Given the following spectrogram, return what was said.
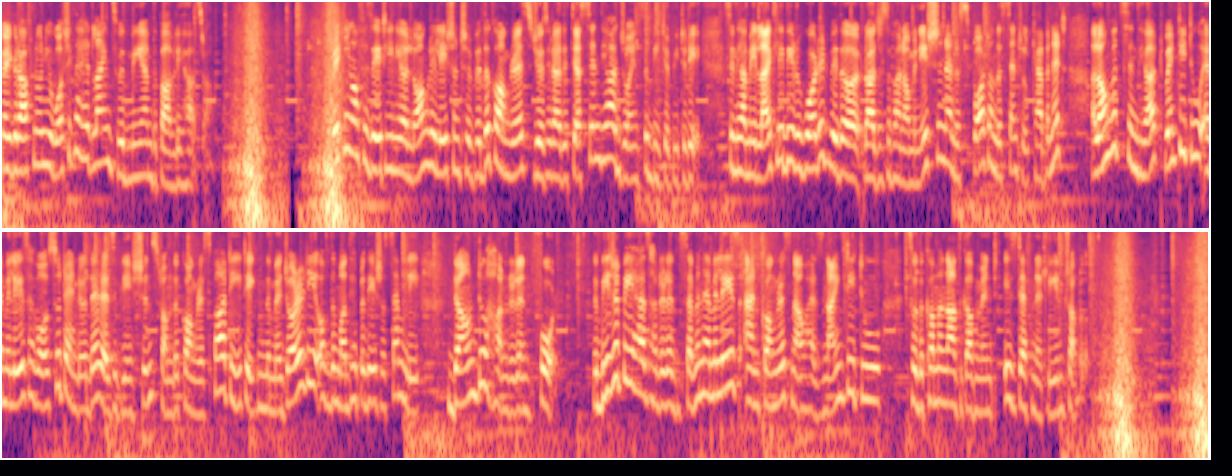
Very good afternoon. You're watching the headlines with me. I'm Dipavali Hazra. Breaking off his 18-year-long relationship with the Congress, Jyotiraditya Scindia joins the BJP today. Scindia may likely be rewarded with a Rajya Sabha nomination and a spot on the central cabinet. Along with Scindia, 22 MLAs have also tendered their resignations from the Congress party, taking the majority of the Madhya Pradesh Assembly down to 104. The BJP has 107 MLAs and Congress now has 92, so the Kamal Nath government is definitely in trouble.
